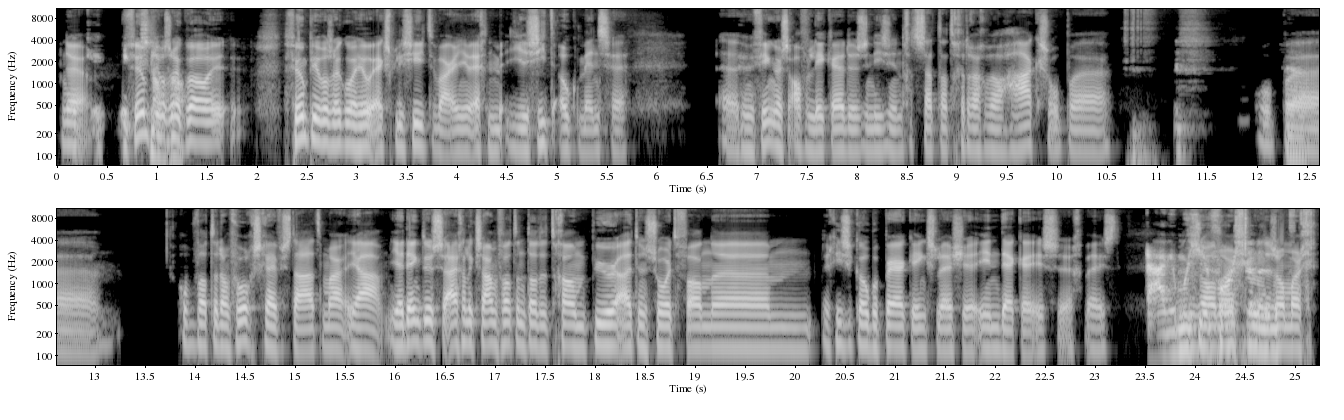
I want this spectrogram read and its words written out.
ja. ik, ik, ik filmpje was ook wel, het filmpje was ook wel heel expliciet, waarin je echt, je ziet ook mensen hun vingers aflikken. Dus in die zin staat dat gedrag wel haaks op, op ja op wat er dan voorgeschreven staat. Maar ja, jij denkt dus eigenlijk samenvattend dat het gewoon puur uit een soort van uh, risicobeperking slash eh, indekken is uh, geweest. Ja, je moet je je voorstellen. Maar.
